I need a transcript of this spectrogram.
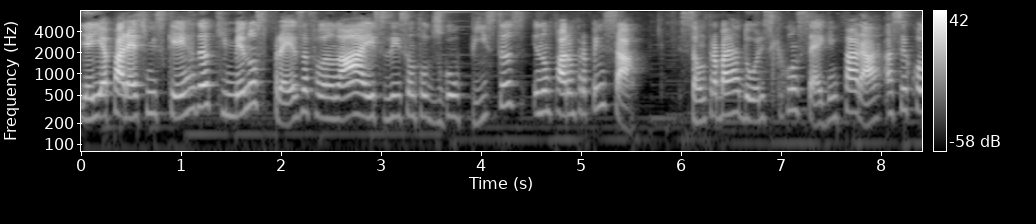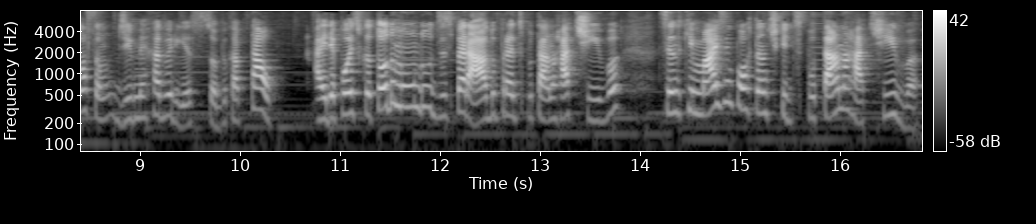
E aí aparece uma esquerda que menospreza, falando: ah, esses aí são todos golpistas, e não param para pensar são trabalhadores que conseguem parar a circulação de mercadorias sob o capital. Aí depois fica todo mundo desesperado para disputar a narrativa, sendo que mais importante que disputar a narrativa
